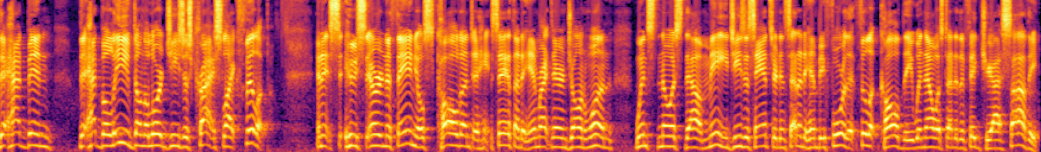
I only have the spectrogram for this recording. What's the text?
that had been that had believed on the Lord Jesus Christ, like Philip and it's who or Nathanael called unto him, saith unto him right there in John 1, Whence knowest thou me? Jesus answered and said unto him, Before that Philip called thee, when thou wast under the fig tree, I saw thee.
